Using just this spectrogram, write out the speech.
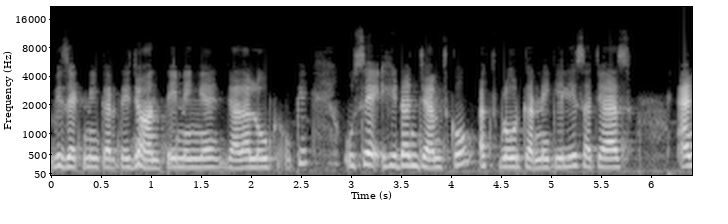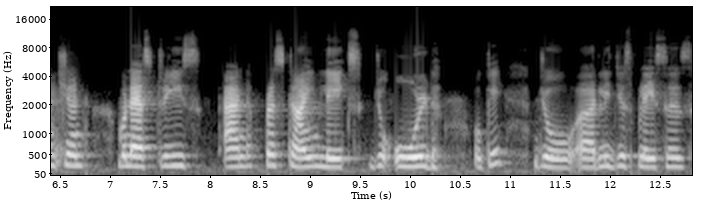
विज़िट नहीं करते, जानते नहीं हैं, ज़्यादा लोग ओके okay? उसे हिडन जेम्स को एक्सप्लोर करने के लिए such as ancient monasteries and pristine lakes जो ओल्ड ओके जो रिलीजियस प्लेसेस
